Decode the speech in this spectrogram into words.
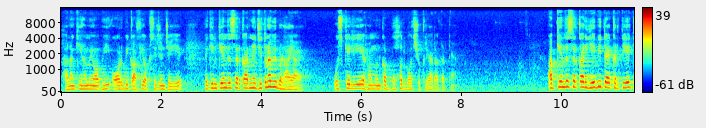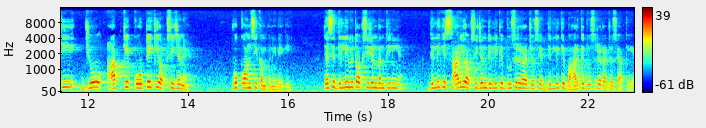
हालाँकि हमें अभी और भी काफ़ी ऑक्सीजन चाहिए, लेकिन केंद्र सरकार ने जितना भी बढ़ाया है, उसके लिए हम उनका बहुत बहुत शुक्रिया अदा करते हैं। अब केंद्र सरकार ये भी तय करती है कि जो आपके कोटे की ऑक्सीजन है, वो कौन सी कंपनी देगी? जैसे दिल्ली में तो ऑक्सीजन बनती नहीं है। दिल्ली की सारी ऑक्सीजन दिल्ली के दूसरे राज्यों से, दिल्ली के बाहर के दूसरे राज्यों से आती है।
